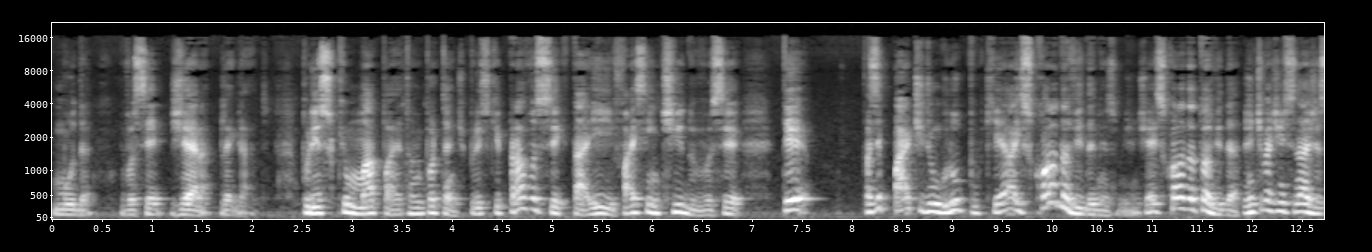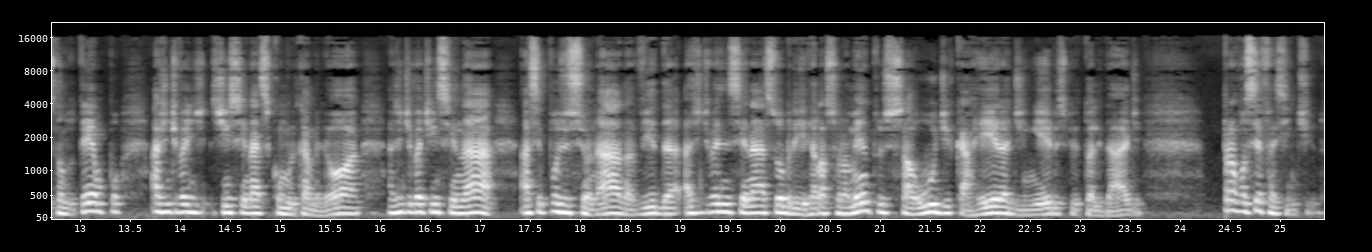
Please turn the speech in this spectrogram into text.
muda, você gera legado. Por isso que o mapa é tão importante. Por isso que para você que está aí, faz sentido você ter fazer parte de um grupo que é a escola da vida mesmo, gente. É a escola da tua vida. A gente vai te ensinar a gestão do tempo, a gente vai te ensinar a se comunicar melhor, a gente vai te ensinar a se posicionar na vida, a gente vai te ensinar sobre relacionamentos, saúde, carreira, dinheiro, espiritualidade. Para você faz sentido.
